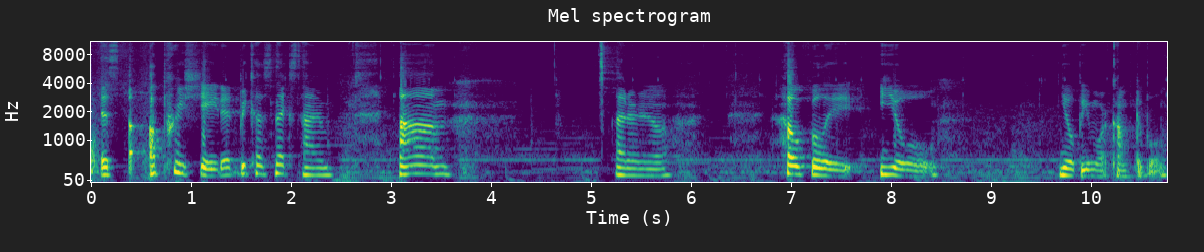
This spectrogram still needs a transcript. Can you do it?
it's appreciated because next time, um, I don't know. Hopefully, you'll you'll be more comfortable.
